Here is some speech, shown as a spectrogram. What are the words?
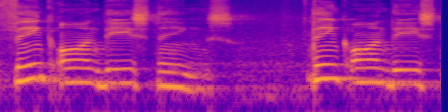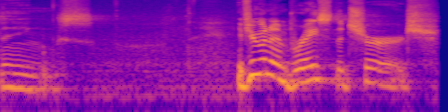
Think on these things. Think on these things. If you're going to embrace the church,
